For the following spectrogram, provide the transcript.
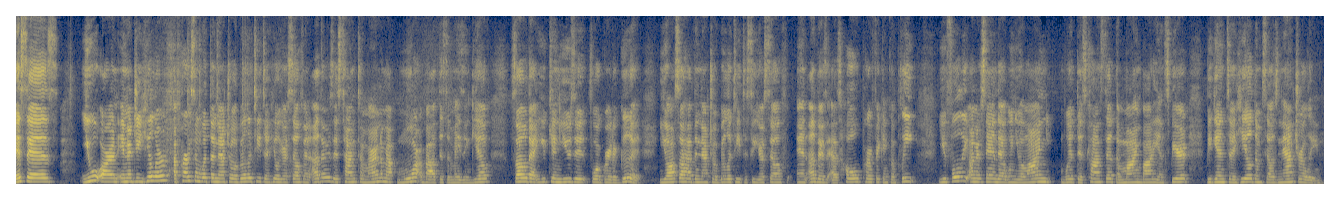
It says you are an energy healer, a person with the natural ability to heal yourself and others. It's time to learn about more about this amazing gift so that you can use it for greater good. You also have the natural ability to see yourself and others as whole, perfect, and complete. You fully understand that when you align with this concept, the mind, body, and spirit begin to heal themselves naturally.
